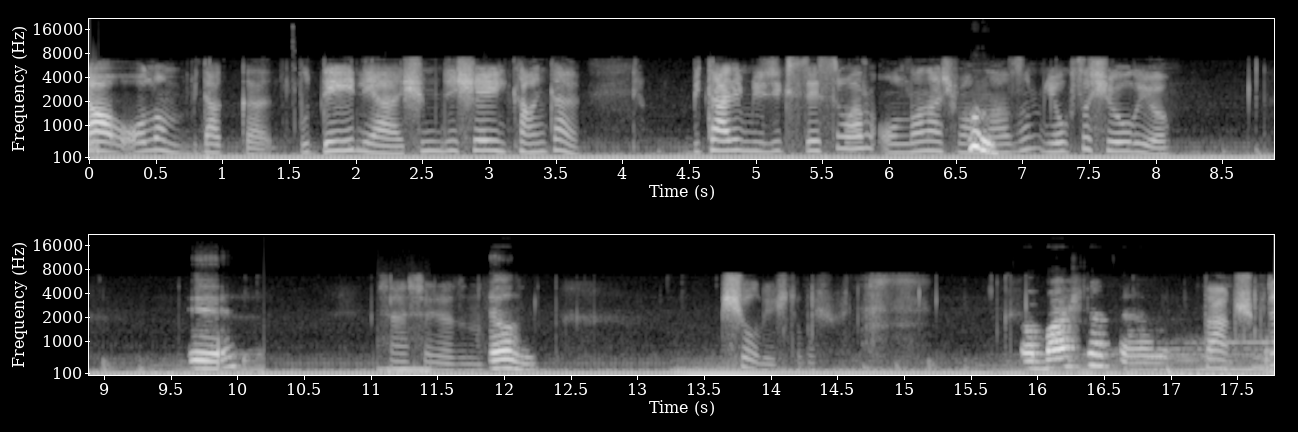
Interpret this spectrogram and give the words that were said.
Ya oğlum bir dakika. Bu değil ya. Şimdi şey kanka. Bir tane müzik sitesi var. Ondan açmam Hı. lazım. Yoksa şey oluyor. Ee, Sen söyle adını. ne oldu? Bir şey oluyor işte boş ver. Başla sen abi. Tamam şimdi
